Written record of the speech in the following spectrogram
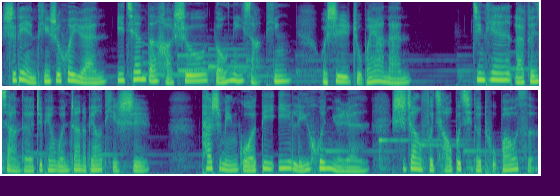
十点听书会员，一千本好书，懂你想听。我是主播亚楠，今天来分享的这篇文章的标题是：她是民国第一离婚女人，是丈夫瞧不起的土包子。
